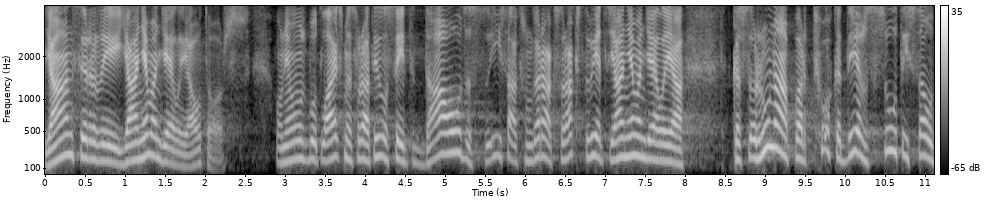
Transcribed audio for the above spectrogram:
Jānis ir arī Jāņa evanģēlīja autors. Un, ja mums būtu laiks, mēs varētu izlasīt daudzas īsākas un garākas rakstu vietas Jāņa evanģēlijā, kas runā par to, ka Dievs sūtīja savu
